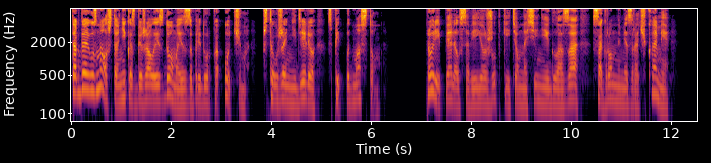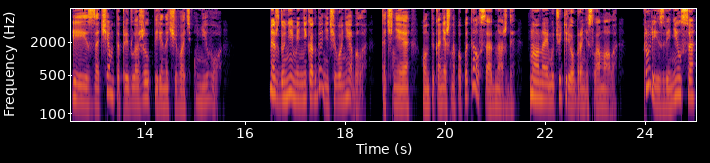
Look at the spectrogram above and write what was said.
Тогда и узнал, что Ника сбежала из дома из-за придурка отчима, что уже неделю спит под мостом. Рори пялился в ее жуткие темно-синие глаза с огромными зрачками и зачем-то предложил переночевать у него. Между ними никогда ничего не было. Точнее, он-то, конечно, попытался однажды, но она ему чуть ребра не сломала. Рори извинился,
